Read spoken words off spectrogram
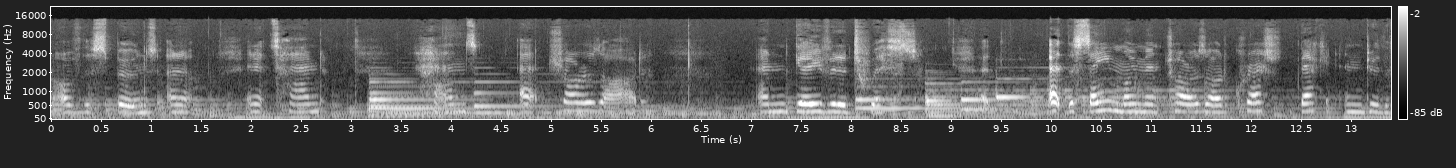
one of the spoons in, its hand, hands at Charizard and gave it a twist. At, at the same moment, Charizard crashed back into the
